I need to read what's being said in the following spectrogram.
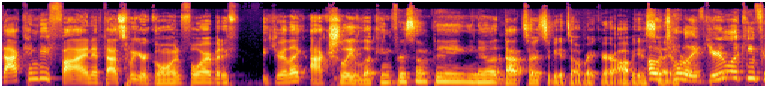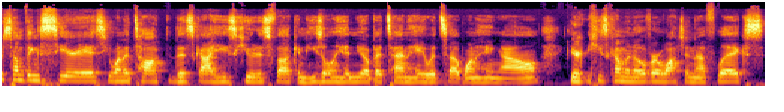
that can be fine if that's what you're going for. But if you're like actually looking for something, you know, that starts to be a deal breaker, oh, obviously. Oh, totally. If you're looking for something serious, you want to talk to this guy, he's cute as fuck, and he's only hitting you up at 10. Hey, what's up? Want to hang out? You're, he's coming over watching Netflix.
